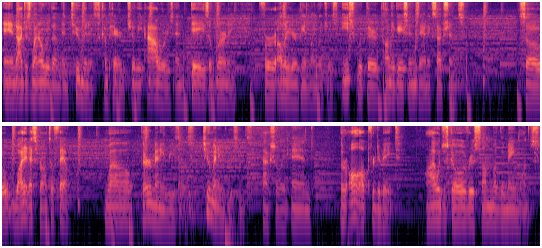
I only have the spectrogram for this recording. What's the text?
and I just went over them in two minutes compared to the hours and days of learning for other European languages, each with their conjugations and exceptions. So, why did Esperanto fail? Well, there are many reasons. Too many reasons, actually, and they're all up for debate. I will just go over some of the main ones.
